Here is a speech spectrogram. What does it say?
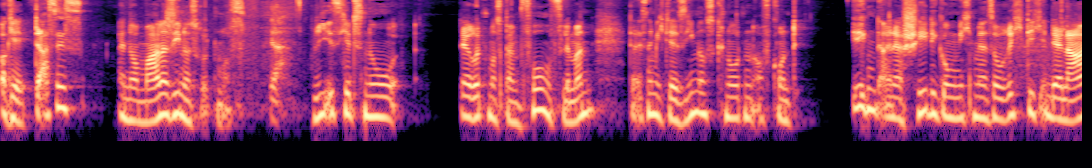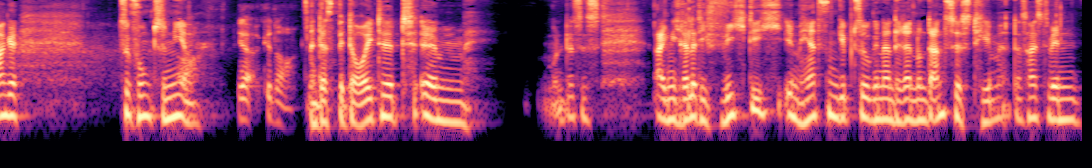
Okay, das ist ein normaler Sinusrhythmus. Ja. Wie ist jetzt nur der Rhythmus beim Vorhofflimmern? Da ist nämlich der Sinusknoten aufgrund irgendeiner Schädigung nicht mehr so richtig in der Lage zu funktionieren. Ja, genau. Und das bedeutet, ähm, und das ist eigentlich relativ wichtig, im Herzen gibt es sogenannte Redundanzsysteme. Das heißt, wenn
